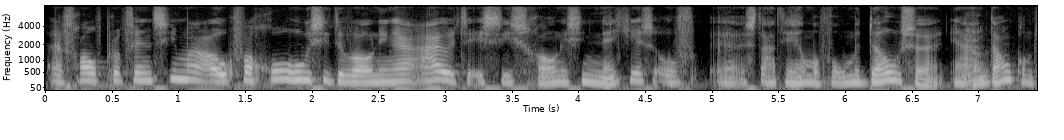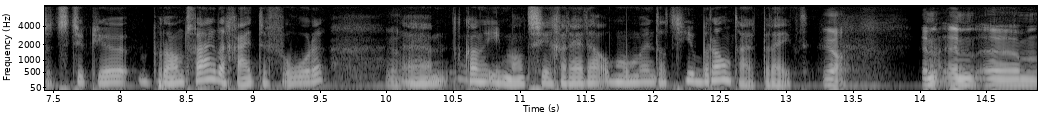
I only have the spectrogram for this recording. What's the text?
eh, vooral provincie, maar ook van goh, hoe ziet de woning eruit? Is die schoon, is die netjes of eh, staat die helemaal vol met dozen? Ja, Ja. En dan komt het stukje brandveiligheid te voren. Ja. Ehm, kan iemand zich redden op het moment dat hier brand uitbreekt? Ja. En, en ehm,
